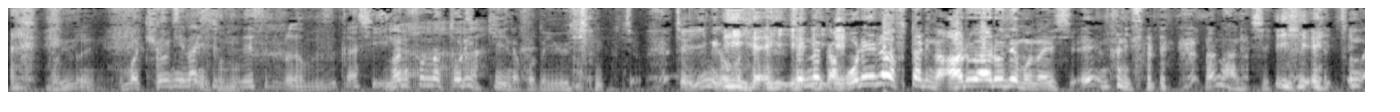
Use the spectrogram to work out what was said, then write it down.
お前急に何その説明、するのが難しいな。何そんなトリッキーなこと言うてんのちょ、ちょ、意味がわかんない。いやいやなんか俺ら二人のあるあるでもないし、え、何それ？何の話？いやいやそんな、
